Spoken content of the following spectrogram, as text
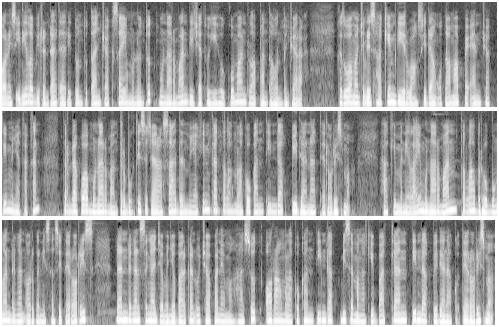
Fonis ini lebih rendah dari tuntutan jaksa yang menuntut Munarman dijatuhi hukuman 8 tahun penjara. Ketua Majelis Hakim di ruang sidang utama PN Jaktim menyatakan terdakwa Munarman terbukti secara sah dan meyakinkan telah melakukan tindak pidana terorisme. Hakim menilai Munarman telah berhubungan dengan organisasi teroris dan dengan sengaja menyebarkan ucapan yang menghasut orang melakukan tindak bisa mengakibatkan tindak pidana terorisme.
